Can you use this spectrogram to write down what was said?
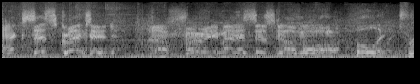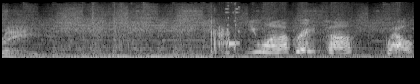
Access granted! The furry menace is no more! Bullet train! You want upgrades, huh? Well,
